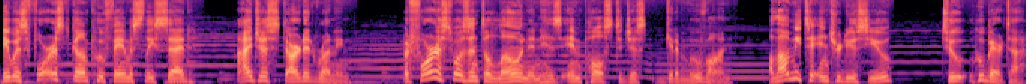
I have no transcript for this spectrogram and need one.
It was Forrest Gump who famously said, I just started running. But Forrest wasn't alone in his impulse to just get a move on. Allow me to introduce you to Huberta.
